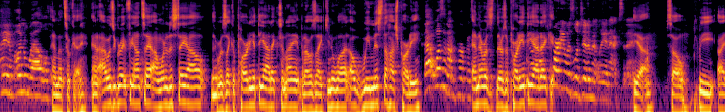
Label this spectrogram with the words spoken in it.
I am unwell. and that's okay. And I was a great fiance. I wanted to stay out. There was like a party at the attic tonight, but I was like, you know what? Oh, we missed the hush party, That wasn't on purpose. and there was there was a party at the the attic. party was legitimately an accident. Yeah. So we I,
